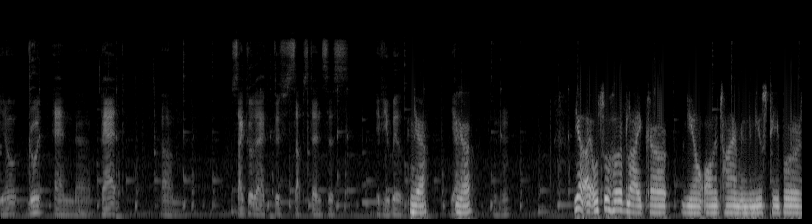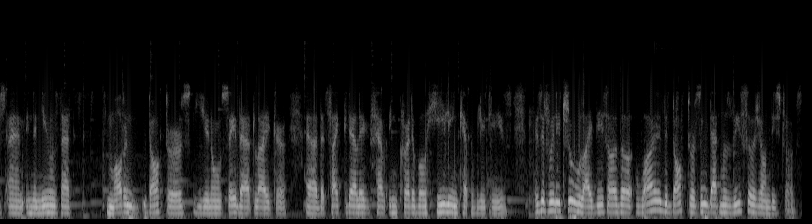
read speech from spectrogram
you know good and uh, bad um, psychoactive substances if you will Yeah. yeah, Yeah. hmm Yeah, I also heard like uh, you know all the time in the newspapers and in the news that modern doctors you know say that like uh, uh, that psychedelics have incredible healing capabilities. Is it really true? Like these are the why the doctors think that much research on these drugs?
